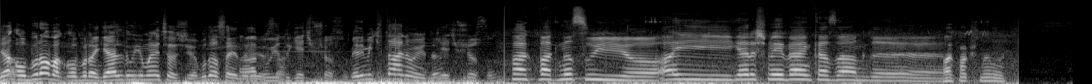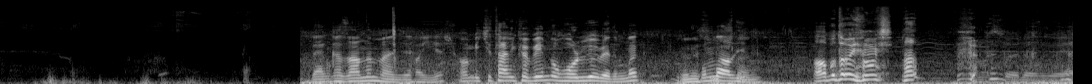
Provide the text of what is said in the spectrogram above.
Ya obura bak obura geldi uyumaya çalışıyor. Bu da sayılır. Abi uyudu geçmiş olsun. Benim iki tane uyudu. Geçmiş olsun. Bak bak nasıl uyuyor. Ay yarışmayı ben kazandım. Bak bak şuna bak. Ben kazandım bence. Hayır. Ama iki tane köpeğim de horluyor benim bak. Bunu da alayım. Aa bu da uyumuş lan. Nasıl öyle oluyor ya?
